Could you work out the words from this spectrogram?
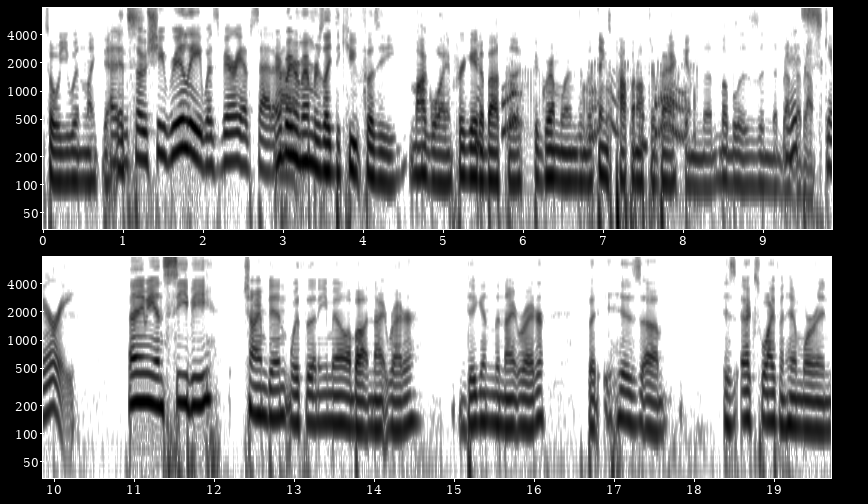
So you wouldn't like that. and It's- so she really was very upset. everybody it. remembers like the cute fuzzy Mogwai and forget about the the gremlins and the things popping off their back and the bubbles and the blah blah It's blah. scary. Amy and CB chimed in with an email about Knight Rider, digging the Knight Rider, but his um, his ex wife and him were in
